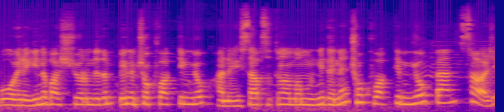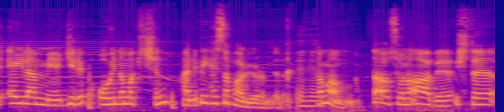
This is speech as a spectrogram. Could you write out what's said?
Bu oyuna yeni başlıyorum dedim. Benim çok vaktim yok. Hani hesap satın almamın nedeni çok vaktim yok. Ben sadece eğlenmeye girip oynamak için hani bir hesap arıyorum dedim. Hı hı. Tamam mı? Daha sonra abi işte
